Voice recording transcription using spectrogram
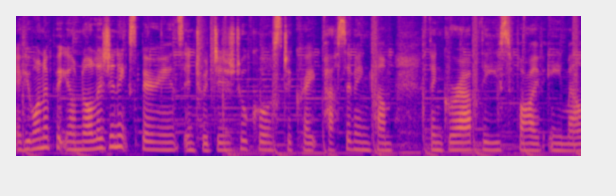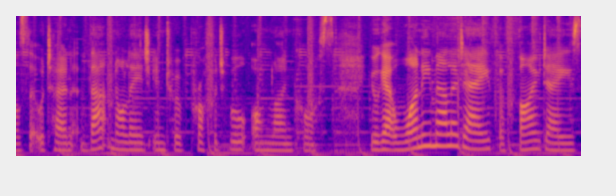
If you want to put your knowledge and experience into a digital course to create passive income, then grab these five emails that will turn that knowledge into a profitable online course. You'll get one email a day for five days.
